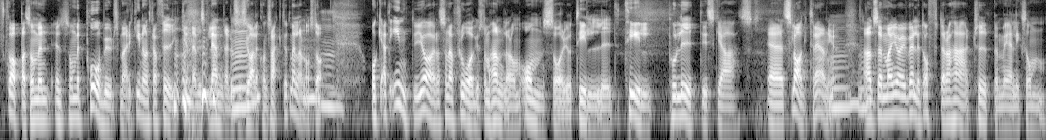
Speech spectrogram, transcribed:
skapa som, en, som ett påbudsmärke inom trafiken där vi skulle ändra det sociala kontraktet mellan oss. Då. Och att inte göra sådana frågor som handlar om omsorg och tillit till politiska eh, slagträn. Ju. Alltså man gör ju väldigt ofta den här typen med liksom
